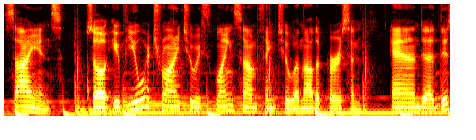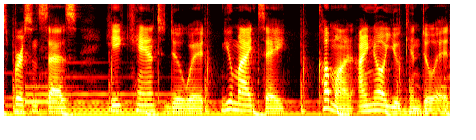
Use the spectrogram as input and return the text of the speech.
science. So, if you are trying to explain something to another person and uh, this person says he can't do it, you might say, Come on, I know you can do it.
